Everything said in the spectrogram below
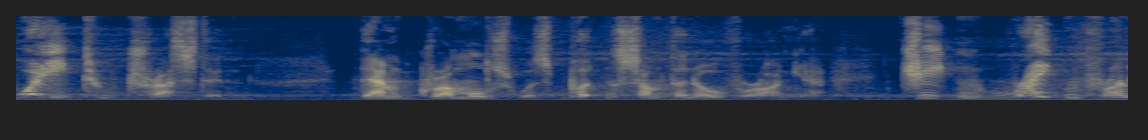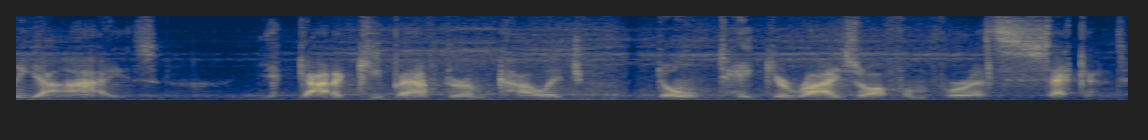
Way too trusting. Them Grummles was putting something over on you, cheating right in front of your eyes. You gotta keep after 'em, college. Don't take your eyes off 'em for a second.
